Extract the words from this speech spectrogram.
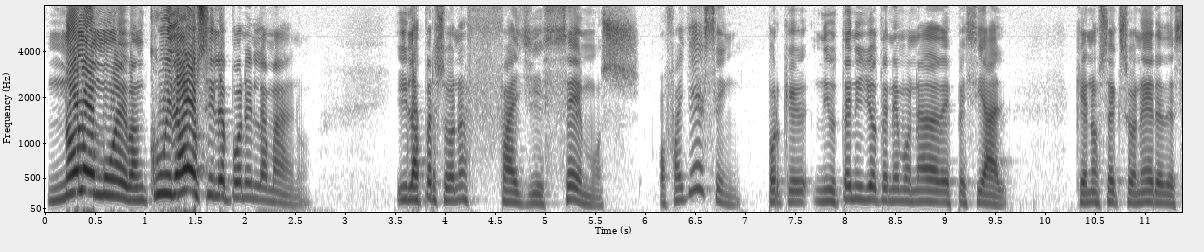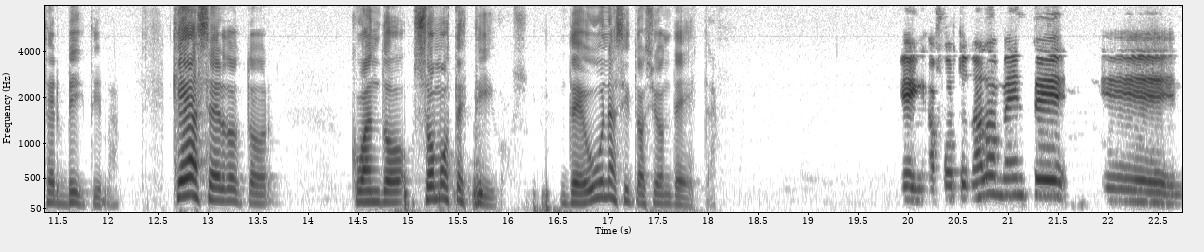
no lo muevan, cuidado si le ponen la mano. Y las personas fallecemos o fallecen, porque ni usted ni yo tenemos nada de especial que nos exonere de ser víctimas. ¿Qué hacer, doctor, cuando somos testigos de una situación de esta? Bien, afortunadamente eh,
